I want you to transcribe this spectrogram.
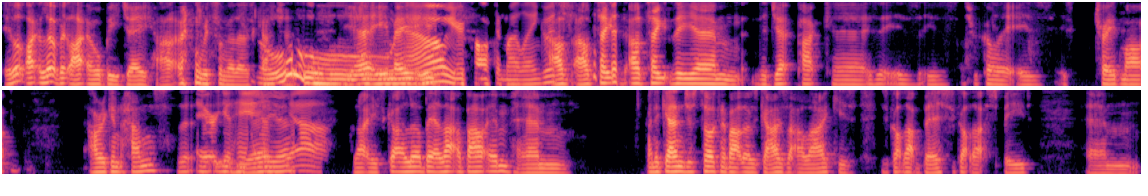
It looked like a little bit like OBJ uh, with some of those catches. Ooh, Yeah, he made- Now you're talking my language. I'll, I'll take I'll take the um the jetpack. Uh, is it is is should we call it is is trademark arrogant hands? That, Arrogant yeah, hands. yeah. Yeah. That he's got a little bit of that about him. Um, and again, just talking about those guys that I like, he's he's got that base, he's got that speed. Um,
